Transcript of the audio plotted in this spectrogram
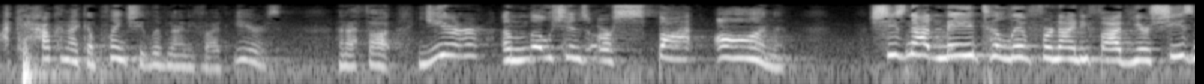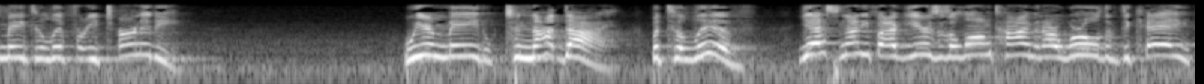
how can I complain? She lived 95 years. And I thought, your emotions are spot on. She's not made to live for 95 years. She's made to live for eternity. We are made to not die, but to live. Yes, 95 years is a long time in our world of decay,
